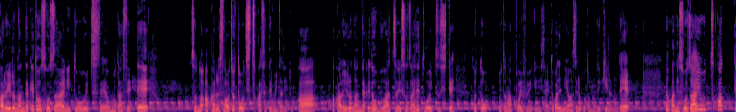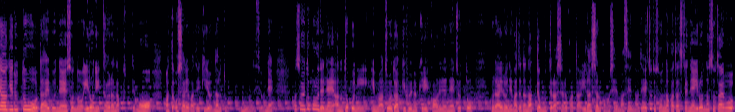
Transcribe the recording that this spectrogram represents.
明るい色なんだけど素材に統一性を持たせてその明るさをちょっと落ち着かせてみたりとか明るい色なんだけど分厚い素材で統一してちょっと大人っぽい雰囲気にしたりとかで似合わせることもできるのでなんかね素材を使ってあげるとだいぶねその色に頼らなくてもまたおしゃれができるようになると思うんですよね。まあ、そういうところでねあの特に今ちょうど秋冬の切り替わりでねちょっと暗い色苦手だなって思ってらっしゃる方いらっしゃるかもしれませんのでちょっとそんな形でねいろんな素材を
